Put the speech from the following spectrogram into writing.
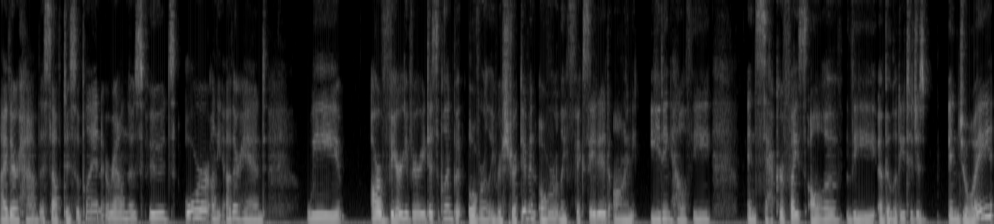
either have the self-discipline around those foods or on the other hand we are very, very disciplined, but overly restrictive and overly fixated on eating healthy and sacrifice all of the ability to just enjoy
